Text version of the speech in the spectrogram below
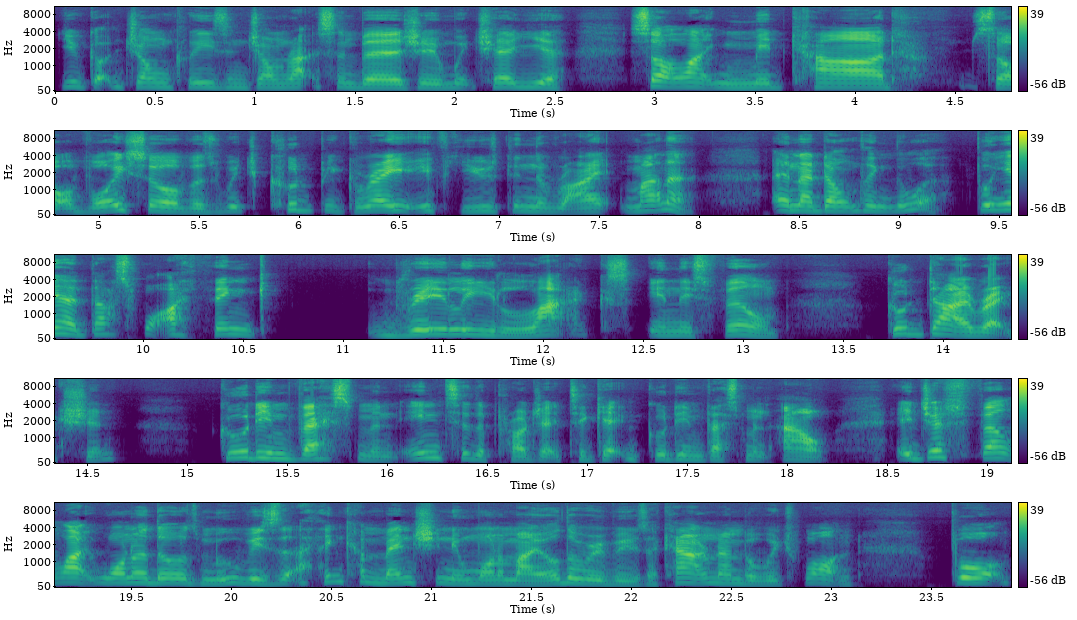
you've got John Cleese and John Ratzenberger, which are your sort of like mid-card sort of voiceovers, which could be great if used in the right manner. And I don't think they were. But yeah, that's what I think really lacks in this film. Good direction, good investment into the project to get good investment out. It just felt like one of those movies that I think I mentioned in one of my other reviews. I can't remember which one, but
